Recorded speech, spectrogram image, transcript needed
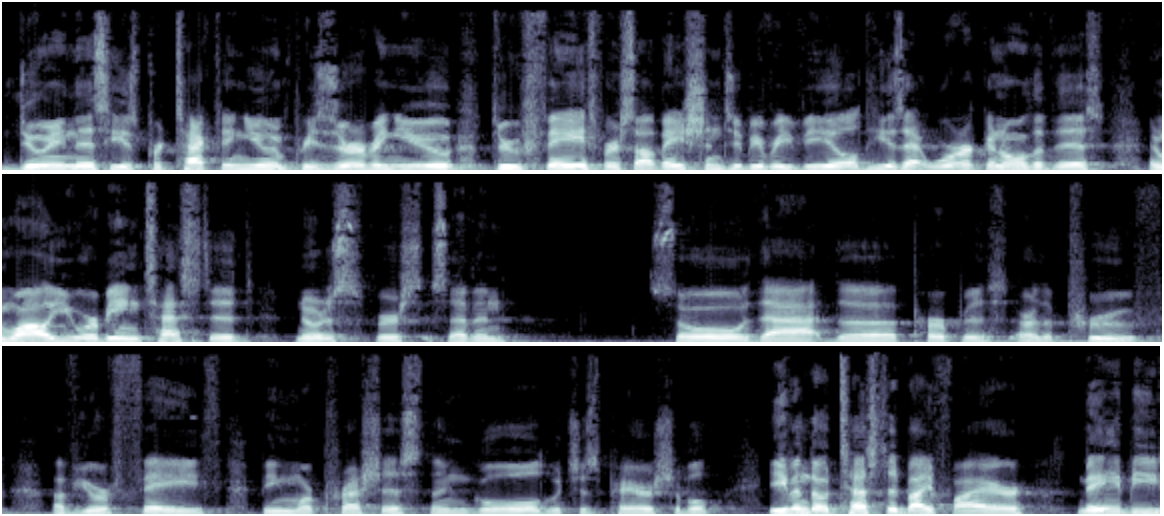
doing this. He is protecting you and preserving you through faith for salvation to be revealed. He is at work in all of this. And while you are being tested, notice verse 7 so that the purpose or the proof of your faith, being more precious than gold, which is perishable, even though tested by fire, may be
